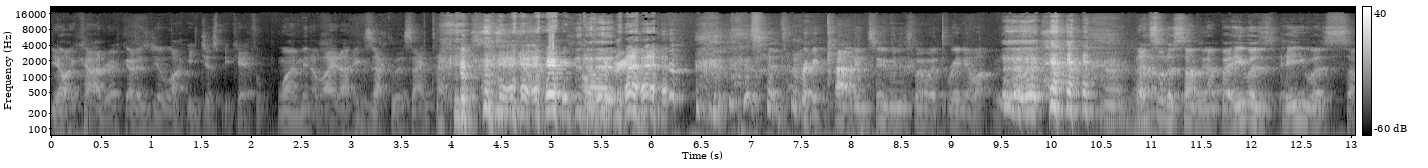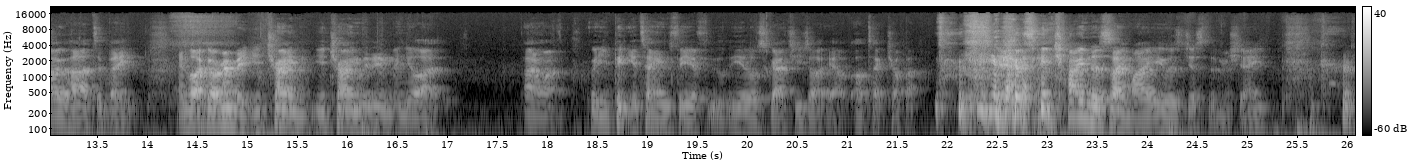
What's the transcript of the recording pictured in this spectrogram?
Yellow card ref goes, "You're lucky. Just be careful." One minute later, exactly the same tactics. the red card in two minutes when we're three 0 up. That's sort of it up. But he was he was so hard to beat. And like I remember, you train you train with him, and you're like, I don't want. When you pick your teams for your, your little scratch, he's like, yeah, I'll, I'll take Chopper. Because he trained the same way. He was just a machine.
